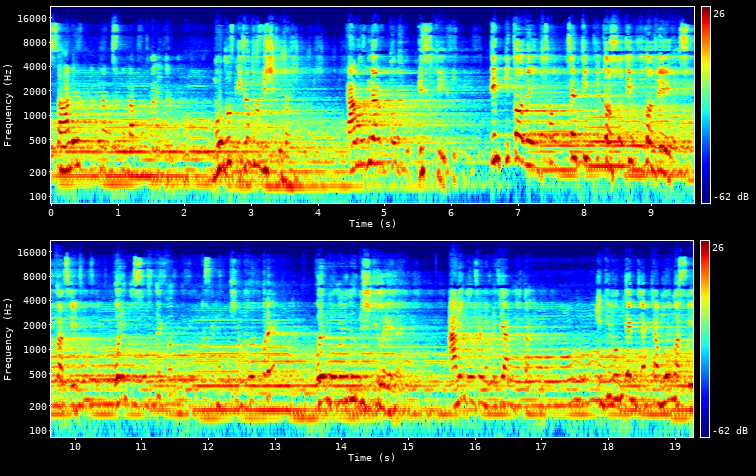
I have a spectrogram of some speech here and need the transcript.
সাহাবীরা মধু কি যত মিষ্টি হয়। বিরাট মধু মিষ্টি। তিক্ত যে, সবচেয়ে তিক্ত সতীর্থ যে আছে, ওই বস্তু দেখো করে ওই মধু মিষ্টি হয়ে যায়। আমি বলছি নবীজি আপনি জানেন। ইতিমধ্যে একটা মৌমাছি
